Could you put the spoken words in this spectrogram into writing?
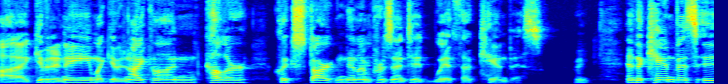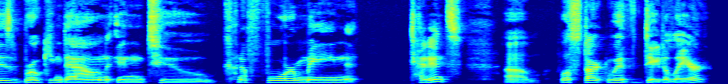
I give it a name, I give it an icon, color, click start, and then I'm presented with a canvas, right? And the canvas is broken down into kind of four main tenants. Um, we'll start with data layer.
